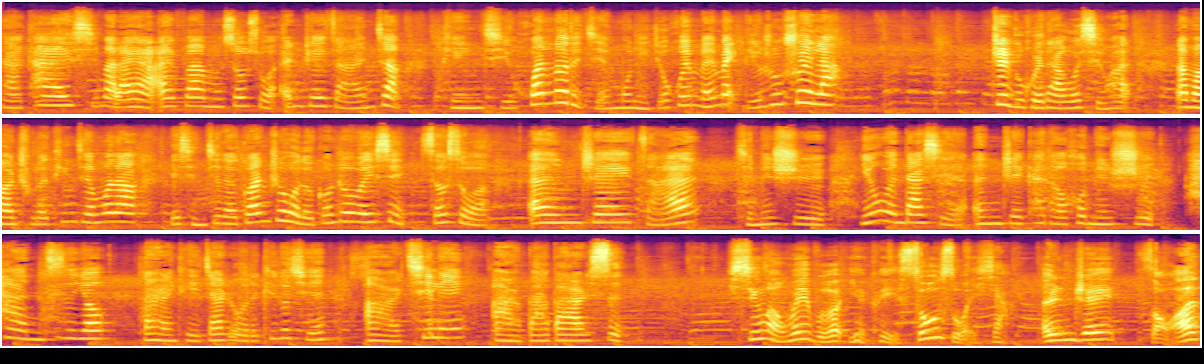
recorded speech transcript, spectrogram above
打开喜马拉雅 FM，搜索 NJ 早安酱，听一期欢乐的节目，你就会美美的入睡啦。这个回答我喜欢。那么除了听节目呢，也请记得关注我的公众微信，搜索 NJ 早安。前面是英文大写 NJ 开头，后面是汉字哟。当然可以加入我的 QQ 群二七零二八八二四。新浪微博也可以搜索一下 NJ 早安。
